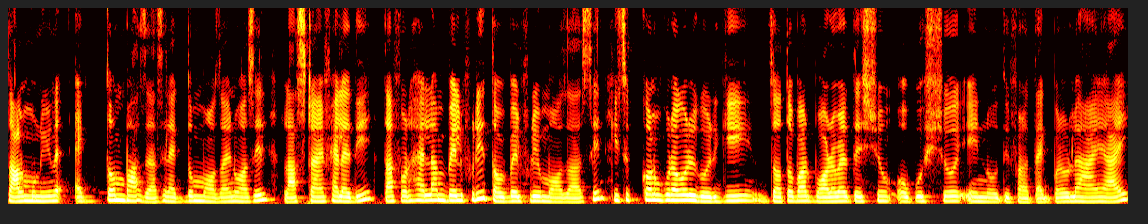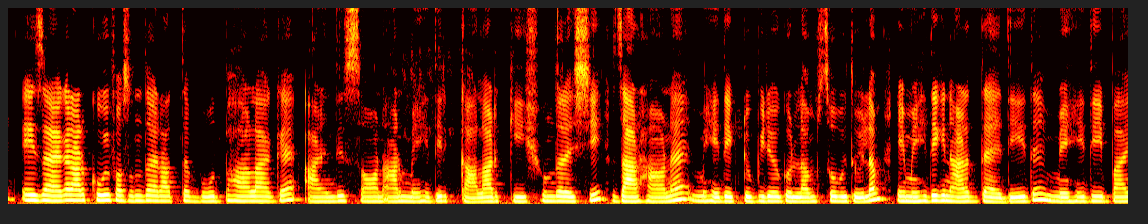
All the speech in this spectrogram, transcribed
জালমুড়ি একদম বাজে আসিল একদম মজাই আসিল লাস্ট টাইম ফেলে দি, তারপর হেলাম বেলফুরি তবে বেলফুরি মজা আসিল কিছুক্ষণ ঘোরাঘুরি করি যতবার বড় বেড়াতে এসুম অবশ্যই এই নদী ফাড়াতে একবার হলে আয় আয়। এই জায়গার আর খুবই পছন্দ হয়, রাতে বহুত ভালো লাগে। আর ইন্দি সন আর মেহেদির কালার কি সুন্দর এসি যার কারণে মেহেদি একটু ভিডিও করলাম, ছবি তুললাম। এই মেহেদি কিনা আর দেয়, দিয়ে দেয় মেহেদি বাই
